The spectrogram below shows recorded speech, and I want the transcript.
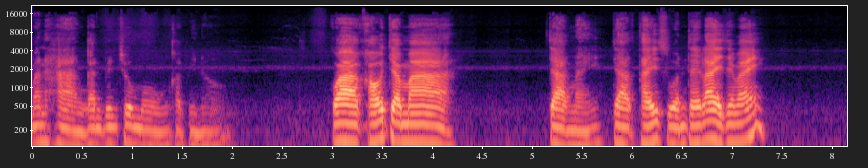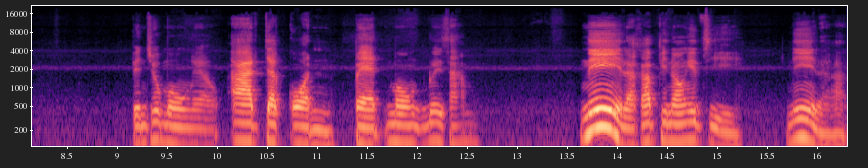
มันห่างกันเป็นชั่วโมงครับพี่น้อง กว่าเขาจะมาจากไหน จากไทยสวนไทยไร่ใช่ไหม เป็นชั่วโมงแล้ว อาจจะก่อนแปดโมงด้วยซ้ำนี่แหละครับ พี่น้องเอฟซีนี่แหละครับ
